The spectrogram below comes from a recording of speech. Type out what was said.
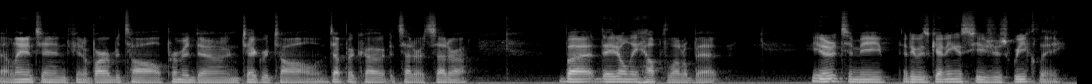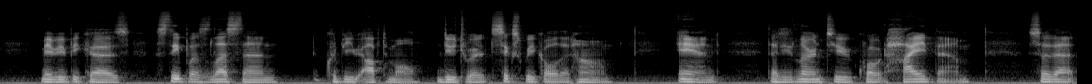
Uh, Dilantin, phenobarbital, primidone, tegretol, depakote, etc., etc. But they'd only helped a little bit. He noted to me that he was getting his seizures weekly, maybe because sleep was less than could be optimal due to a six week old at home, and that he learned to, quote, hide them so that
